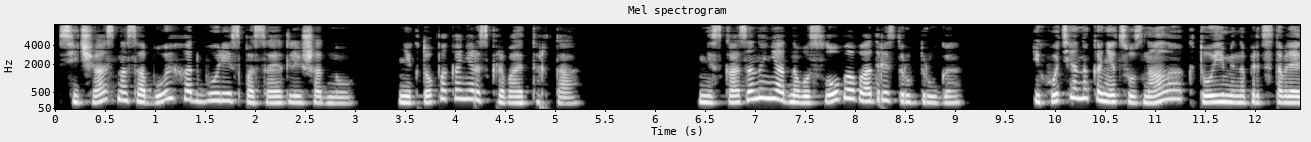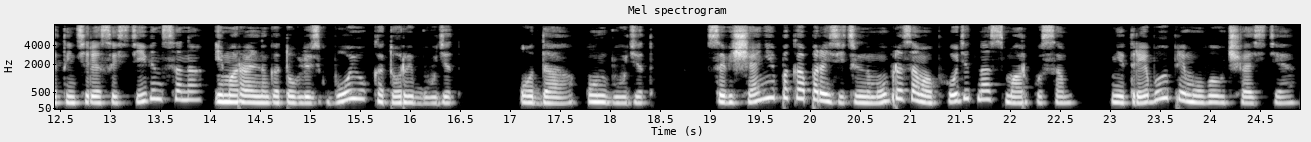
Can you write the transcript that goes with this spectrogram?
Сейчас нас обоих от бури спасает лишь одно. Никто пока не раскрывает рта. Не сказано ни одного слова в адрес друг друга. И хоть я наконец узнала, кто именно представляет интересы Стивенсона и морально готовлюсь к бою, который будет. О да, он будет. Совещание пока поразительным образом обходит нас с Маркусом, не требуя прямого участия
